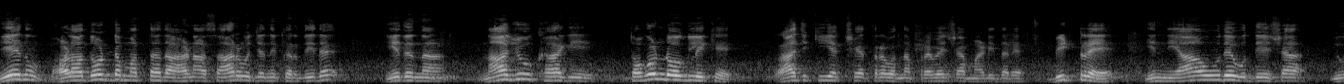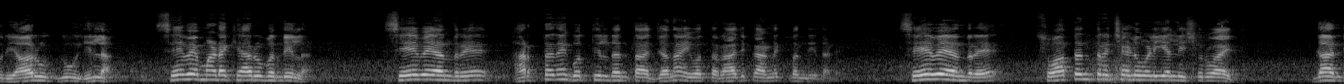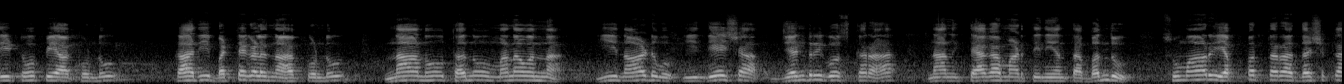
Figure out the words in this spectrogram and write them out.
ಏನು ಬಹಳ ದೊಡ್ಡ ಮೊತ್ತದ ಹಣ ಸಾರ್ವಜನಿಕರದಿದೆ. ಇದನ್ನು ನಾಜೂಕಾಗಿ ತಗೊಂಡೋಗ್ಲಿಕ್ಕೆ ರಾಜಕೀಯ ಕ್ಷೇತ್ರವನ್ನು ಪ್ರವೇಶ ಮಾಡಿದರೆ ಬಿಟ್ಟರೆ ಇನ್ಯಾವುದೇ ಉದ್ದೇಶ ಇವ್ರು ಯಾರಿಗೂ ಇಲ್ಲ. ಸೇವೆ ಮಾಡೋಕ್ಕೆ ಯಾರೂ ಬಂದಿಲ್ಲ. ಸೇವೆ ಅಂದರೆ ಅರ್ಥನೇ ಗೊತ್ತಿಲ್ಲದಂಥ ಜನ ಇವತ್ತು ರಾಜಕಾರಣಕ್ಕೆ ಬಂದಿದ್ದಾರೆ. ಸೇವೆ ಅಂದರೆ ಸ್ವಾತಂತ್ರ್ಯ ಚಳುವಳಿಯಲ್ಲಿ ಶುರುವಾಯಿತು. ಗಾಂಧಿ ಟೋಪಿ ಹಾಕ್ಕೊಂಡು, ಖಾದಿ ಬಟ್ಟೆಗಳನ್ನು ಹಾಕ್ಕೊಂಡು, ನಾನು, ತನು, ಮನವನ್ನು ಈ ನಾಡು, ಈ ದೇಶ ಜನರಿಗೋಸ್ಕರ ನಾನು ತ್ಯಾಗ ಮಾಡ್ತೀನಿ ಅಂತ ಬಂದು ಸುಮಾರು ಎಪ್ಪತ್ತರ ದಶಕ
